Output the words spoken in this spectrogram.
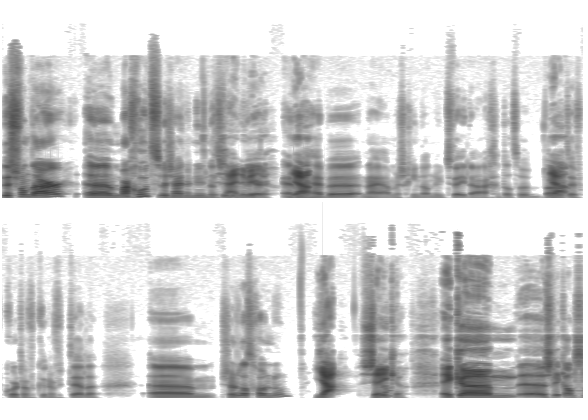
dus vandaar. ehm, maar goed, we zijn er nu natuurlijk zijn er weer, En we hebben, nou ja, misschien dan nu twee dagen dat we daar het even kort over kunnen vertellen. Ehm, zullen we dat gewoon doen? Ja, zeker. Ik, ehm eh, zal ik als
